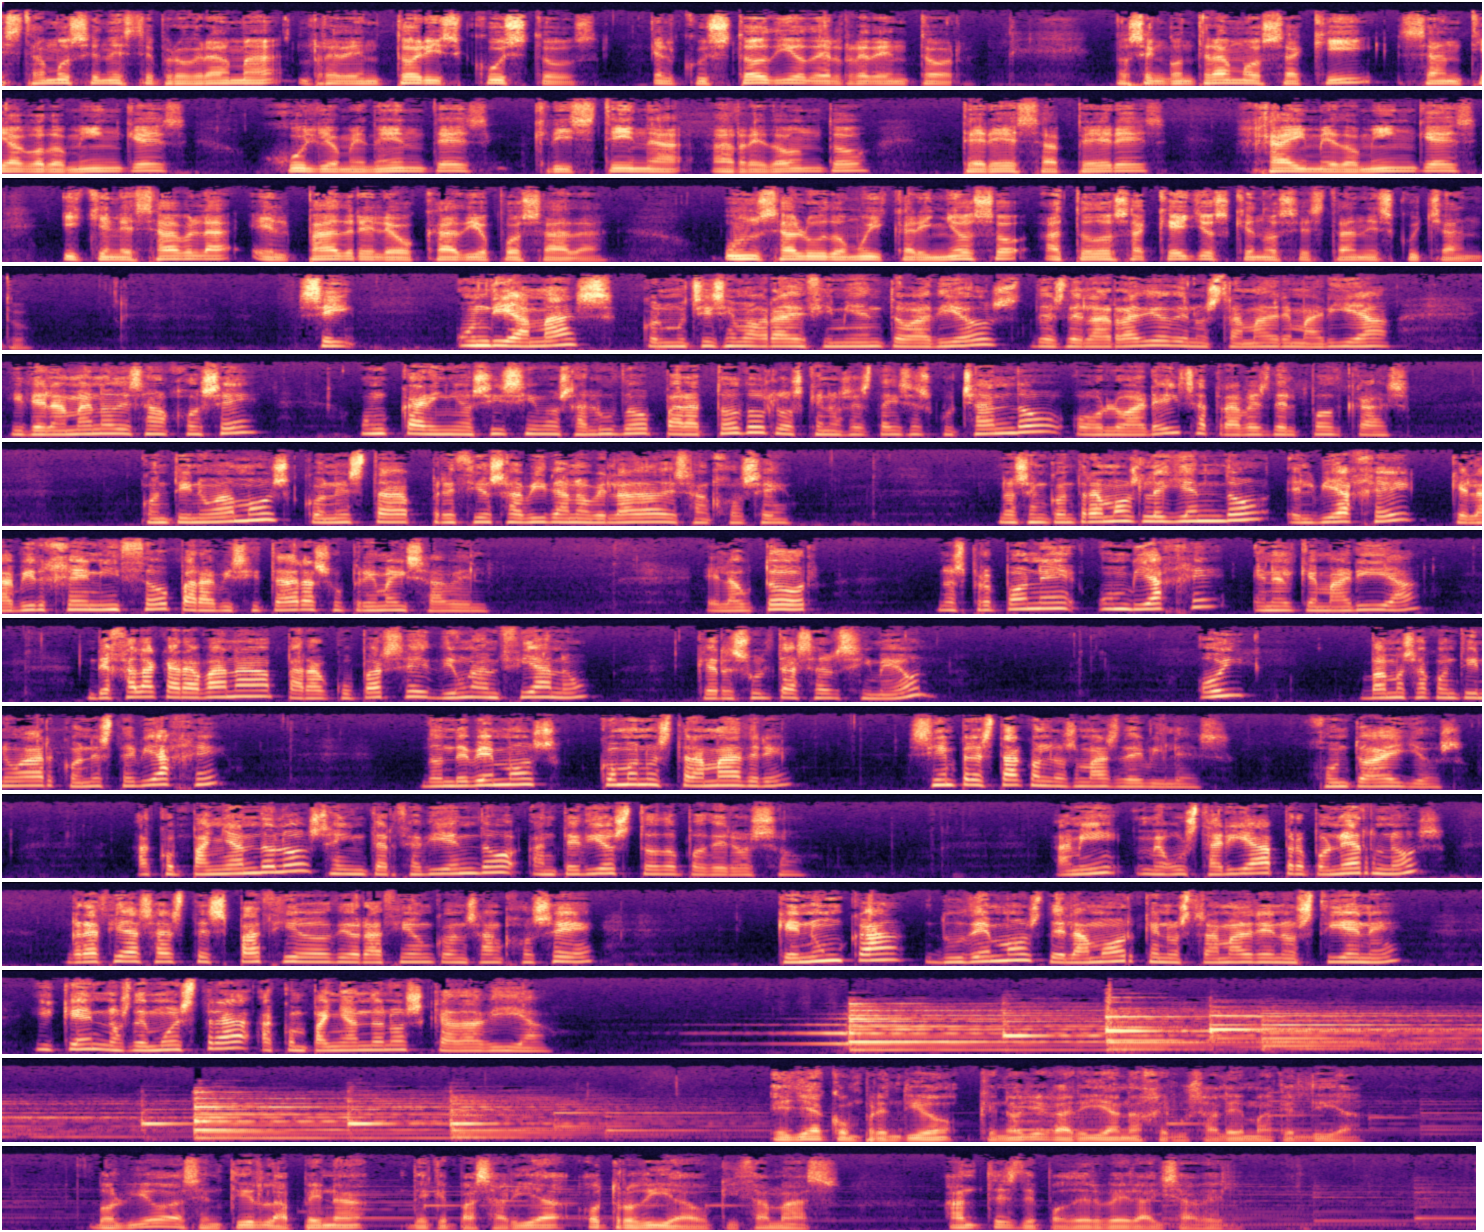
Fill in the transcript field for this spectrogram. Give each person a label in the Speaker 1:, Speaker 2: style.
Speaker 1: Estamos en este programa Redentoris Custos, el custodio del Redentor. Nos encontramos aquí Santiago Domínguez, Julio Menéndez, Cristina Arredondo, Teresa Pérez, Jaime Domínguez y quien les habla el Padre Leocadio Posada. Un saludo muy cariñoso a todos aquellos que nos están escuchando.
Speaker 2: Sí, un día más, con muchísimo agradecimiento a Dios, desde la radio de Nuestra Madre María y de la mano de San José, un cariñosísimo saludo para todos los que nos estáis escuchando o lo haréis a través del podcast. Continuamos con esta preciosa vida novelada de San José. Nos encontramos leyendo el viaje que la Virgen hizo para visitar a su prima Isabel. El autor nos propone un viaje en el que María deja la caravana para ocuparse de un anciano que resulta ser Simeón. Hoy vamos a continuar con este viaje donde vemos cómo nuestra Madre siempre está con los más débiles, junto a ellos, acompañándolos e intercediendo ante Dios Todopoderoso. A mí me gustaría proponernos, gracias a este espacio de oración con San José, que nunca dudemos del amor que nuestra Madre nos tiene y que nos demuestra acompañándonos cada día.
Speaker 3: Ella comprendió que no llegarían a Jerusalén aquel día. Volvió a sentir la pena de que pasaría otro día o quizá más antes de poder ver a Isabel.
